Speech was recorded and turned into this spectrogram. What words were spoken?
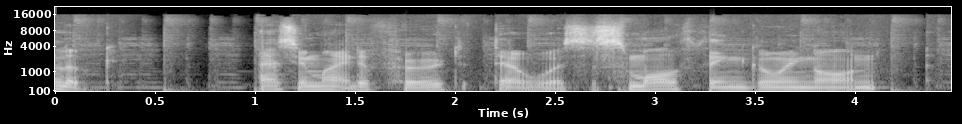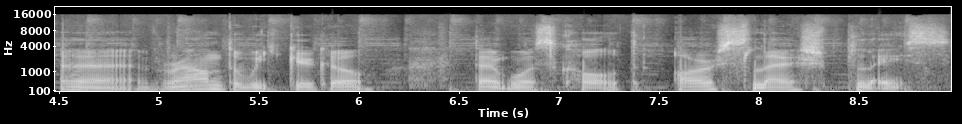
Look, as you might have heard, there was a small thing going on uh, around a week ago that was called r slash place,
